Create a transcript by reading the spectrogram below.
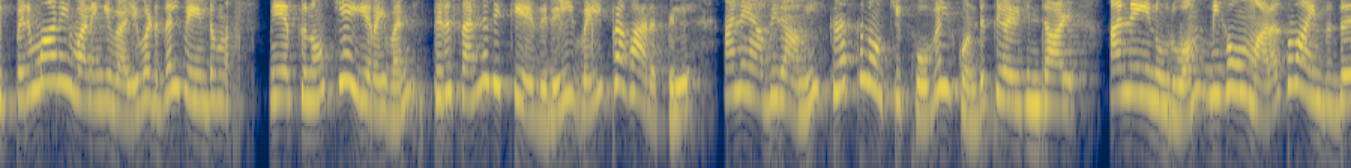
இப்பெருமானை வணங்கி வழிபடுதல் வேண்டும். மேற்கு நோக்கிய இறைவன் திரு சன்னதிக்கு எதிரில் வெளிப்பிரகாரத்தில் அன்னை அபிராமி கிழக்கு நோக்கி கோவில் கொண்டு திகழ்கின்றாள். அன்னையின் உருவம் மிகவும் அழகு வாய்ந்தது.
